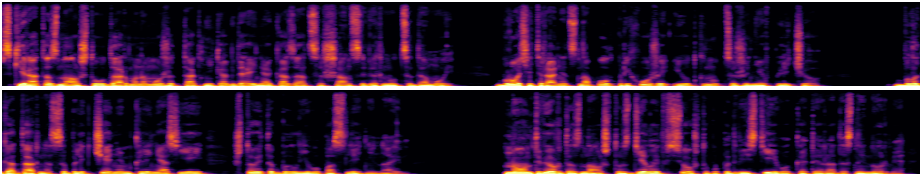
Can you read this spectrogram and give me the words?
Скирата знал, что у Дармана может так никогда и не оказаться шанса вернуться домой, бросить ранец на пол прихожей и уткнуться жене в плечо. Благодарно, с облегчением клянясь ей, что это был его последний найм. Но он твердо знал, что сделает все, чтобы подвести его к этой радостной норме –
